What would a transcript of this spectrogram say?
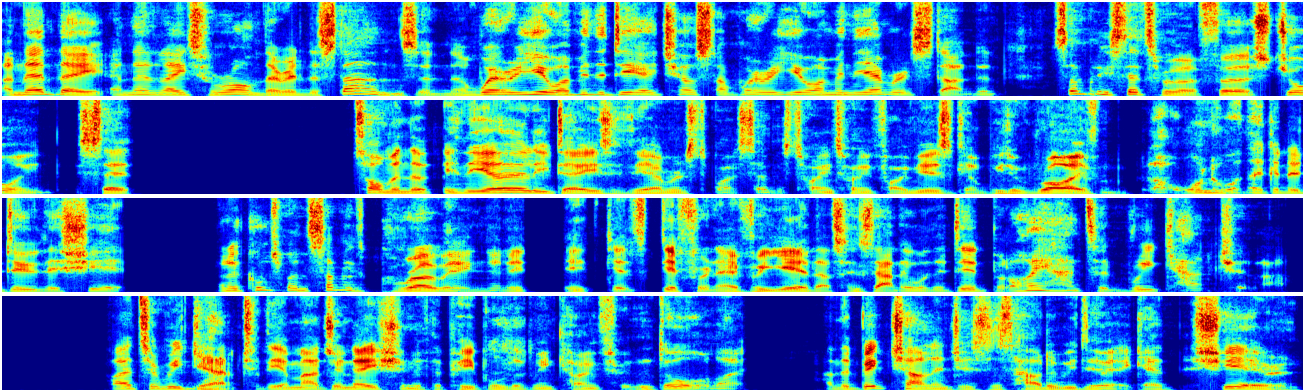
and then they and then later on they're in the stands and where are you? I'm in the DHL stand. Where are you? I'm in the Emirates stand. And somebody said to me when I first joined, said, Tom, in the in the early days of the Emirates Dubai Sevens, 20, 25 years ago, we'd arrive and oh, I wonder what they're going to do this year. And of course, when something's growing and it, it gets different every year, that's exactly what they did. But I had to recapture that. I had to recapture the imagination of the people that have been coming through the door. Like, and the big challenge is, is how do we do it again this year? And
